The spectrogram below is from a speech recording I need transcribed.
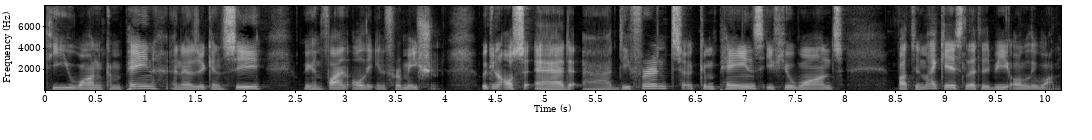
T1 campaign and as you can see we can find all the information. We can also add uh, different uh, campaigns if you want but in my case let it be only one.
